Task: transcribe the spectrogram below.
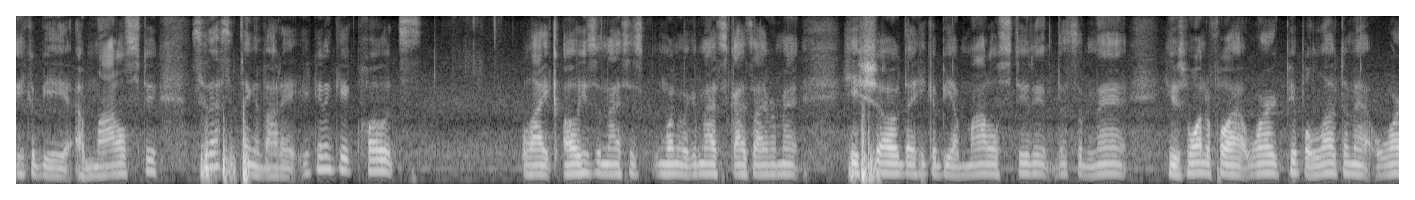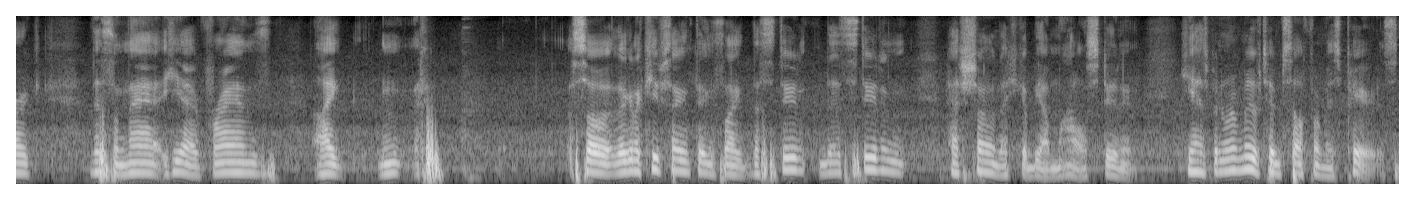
he could be a model student. See, that's the thing about it. You're going to get quotes like, oh, he's the nicest, one of the nicest guys I ever met. He showed that he could be a model student, this and that. He was wonderful at work. People loved him at work, this and that. He had friends. Like, so they're gonna keep saying things like the student, the student has shown that he could be a model student. He has been removed himself from his peers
